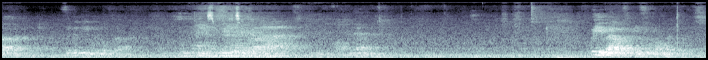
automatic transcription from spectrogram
God for the people of God. Thanks be to God. Amen. You bow with me for a moment, please?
